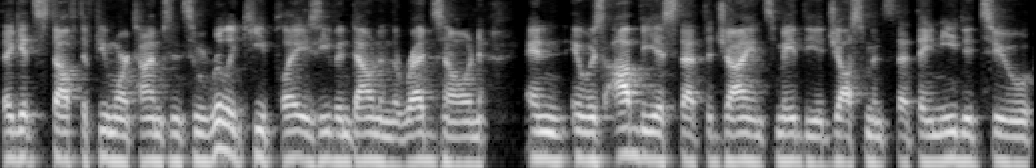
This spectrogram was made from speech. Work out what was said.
They get stuffed a few more times in some really key plays, even down in the red zone. And it was obvious that the Giants made the adjustments that they needed to.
